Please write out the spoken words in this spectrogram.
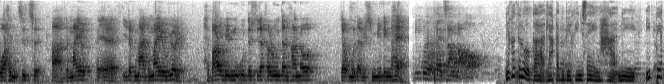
wahin tsutsu ha de mayo idak ma de mayo viole hebaro bi mu udah sida kaludan hano jau muda bismiling ha 经过太仓嘛哈 Ni katalo ka laka bibiyak ni sayang ha ni ipik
